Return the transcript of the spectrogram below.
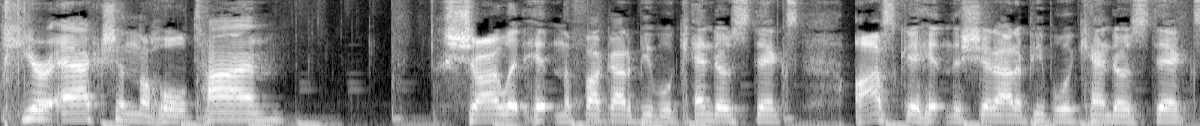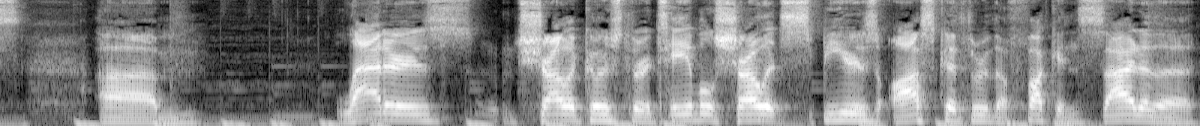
pure action the whole time. Charlotte hitting the fuck out of people with kendo sticks. Asuka hitting the shit out of people with kendo sticks. Um, ladders. Charlotte goes through a table. Charlotte spears Asuka through the fucking side of the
